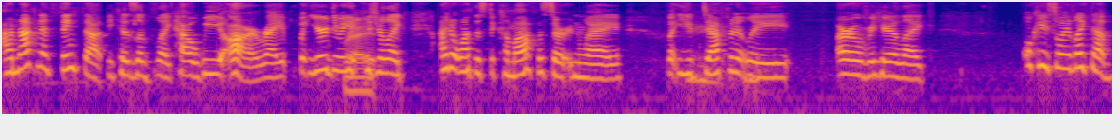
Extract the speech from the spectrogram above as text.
I'm not going to think that because of like how we are, right? But you're doing it because you're like, I don't want this to come off a certain way, but you mm-hmm. definitely are over here like, okay, so I like that,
